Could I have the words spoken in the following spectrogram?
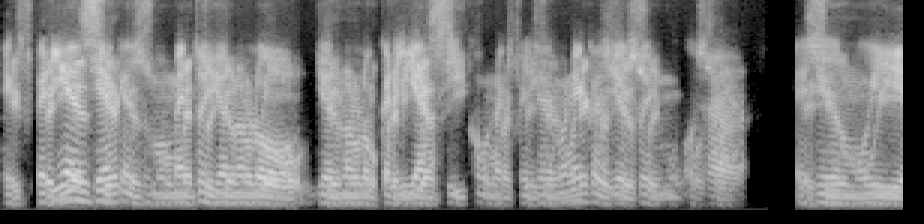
experiencia, que en su momento yo no lo, yo no lo creía así como una experiencia demoníaca, yo soy, o sea, he sido muy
